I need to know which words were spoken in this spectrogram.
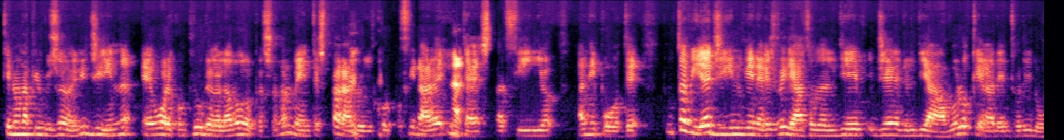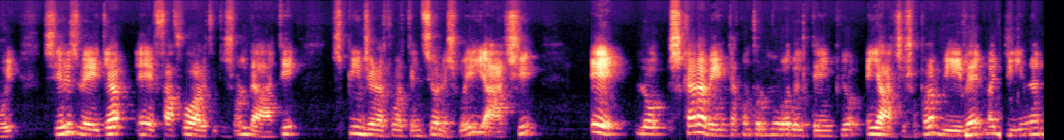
che non ha più bisogno di Jin e vuole concludere il lavoro personalmente sparandogli il colpo finale in eh. testa al figlio, al nipote. Tuttavia Jin viene risvegliato dal die- gene del diavolo che era dentro di lui, si risveglia e fa fuori tutti i soldati, spinge la tua attenzione su Yachi e lo scaraventa contro il muro del tempio. Yachi sopravvive, ma Jin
